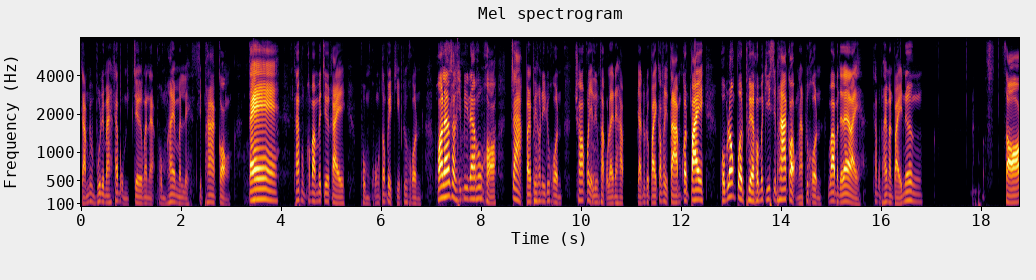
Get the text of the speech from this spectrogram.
จำที่ผมพูดได้ไหมถ้าผมเจอมันอะผมให้มันเลยสิบห้ากล่อง แต่ถ้าผมเข้ามาไม่เจอใคร ผมคงต้องปิดคลิปทุกคน เพราะแล้วสำหรับคลิปนี้นะผมขอจากไปเพียงเท่านี้ทุกคน ชอบก็อย่าลืมฝากกดไลค์นะครับ อยากดูต่อไปก็ฝากติดตามก่อนไป ผมลองเปิดเผื่อเขาเมื่อกี้สิบห้ากล่องนะครับทุกคนว่ามันจะได้อะไร ถ้าผมให้มันไปหนึ่งสอง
